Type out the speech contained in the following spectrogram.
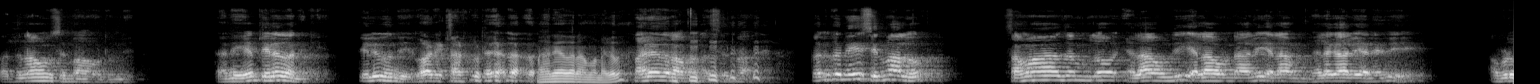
పద్మనాభం సినిమా ఒకటి ఉంది. కానీ ఏం తెలియదు దానికి తెలివి ఉంది. వాడు ఇట్లా అనుకుంటే మర్యాద రామన్న కదా? మర్యాద రామన్న సినిమా. కొన్ని సినిమాలు సమాజంలో ఎలా ఉంది ఎలా ఉండాలి ఎలా మెలగాలి అనేది అప్పుడు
